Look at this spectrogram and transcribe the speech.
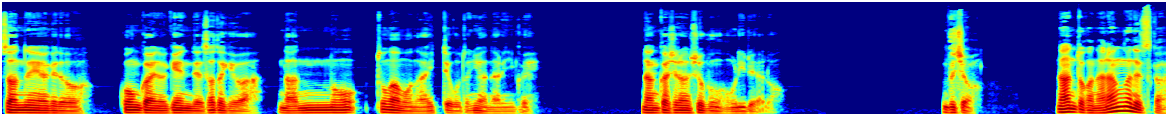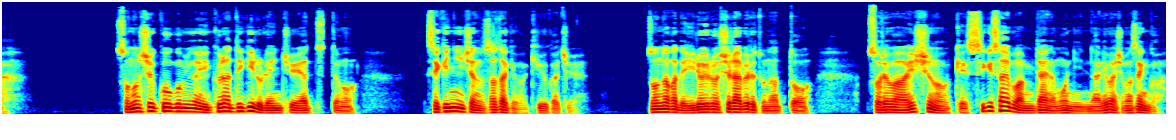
残念やけど、今回の件で佐竹は何の咎もないってことにはなりにくい。何かしらの処分は降りるやろ。部長、なんとかならんがですか。その出向組がいくらできる連中やっつっても、責任者の佐竹は休暇中。その中でいろいろ調べるとなっと、それは一種の欠席裁判みたいなもんになりはしませんが。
